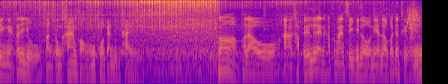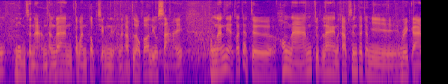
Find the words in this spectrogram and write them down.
ริงๆเนี่ยก็จะอยู่ฝั่งตรงข้ามของครัวการบินไทย ก็พอเราอ่าขับไปเรื่อยๆนะครับประมาณ 4 กิโลเนี่ยเราก็จะถึงมุมสนามทางด้านตะวันตกเฉียงเหนือนะครับ เราก็เลี้ยวซ้าย ตรงนั้นเนี่ยก็จะเจอห้องน้ำจุดแรกนะครับ ซึ่งก็จะมีบริการ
